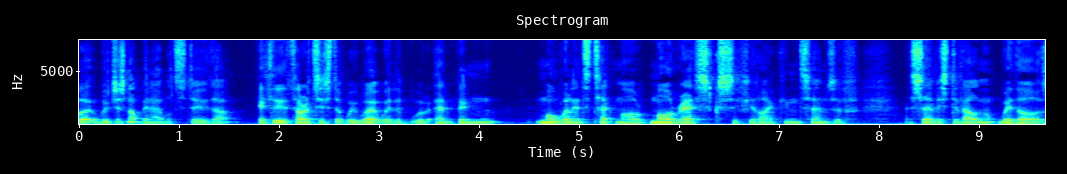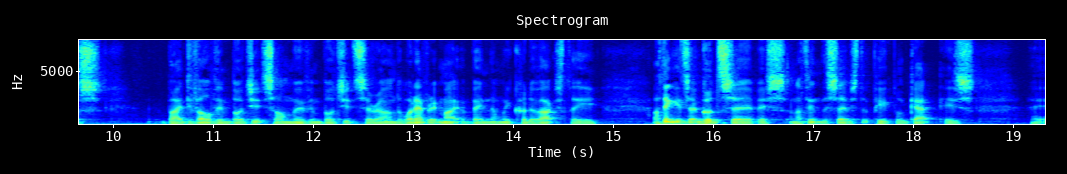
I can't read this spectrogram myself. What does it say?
But we've just not been able to do that. If the authorities that we work with had been more willing to take more, more risks, if you like, in terms of service development with us, by devolving budgets or moving budgets around or whatever it might have been, then we could have actually. I think it's a good service, and I think the service that people get is uh,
